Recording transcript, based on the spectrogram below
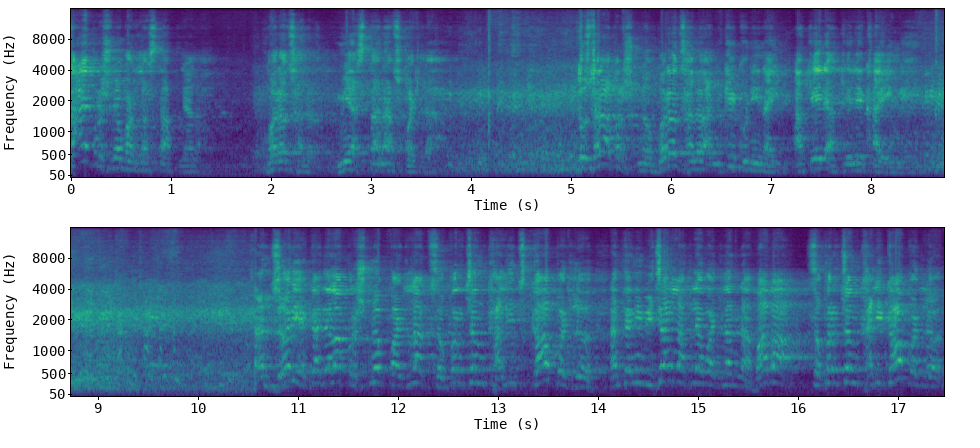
काय प्रश्न पडला असता आपल्याला? बरं झालं मी असतानाच पडला. दुसरा प्रश्न बरं झालं आणखी कुणी नाही. अकेले अकेले खाईंगे आणि जर एखाद्याला प्रश्न पडला सफरचंद खालीच का पडलं? आणि त्यांनी विचारलं आपल्या वडिलांना बाबा सफरचंद खाली का पडलं?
